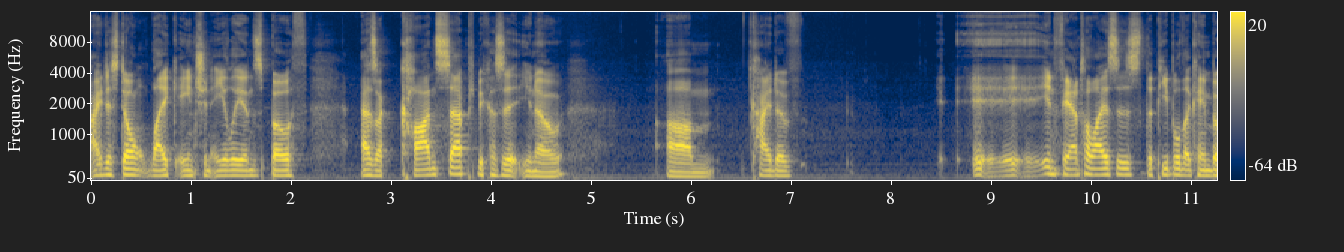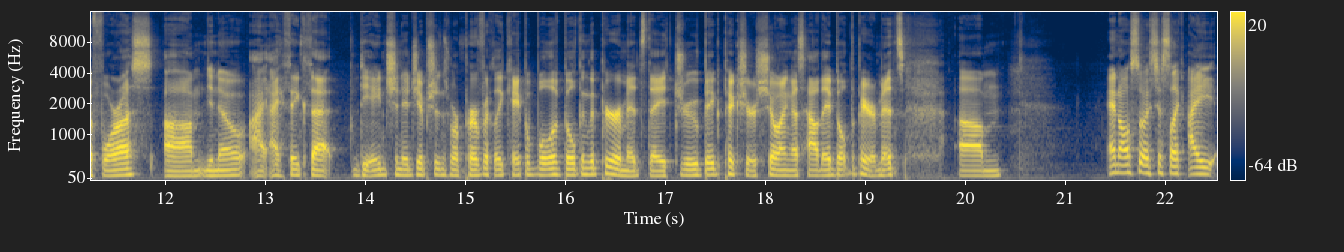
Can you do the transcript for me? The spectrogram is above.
i just don't like ancient aliens both as a concept because it you know um kind of infantilizes the people that came before us. Um, you know, I, I think that the ancient Egyptians were perfectly capable of building the pyramids. They drew big pictures showing us how they built the pyramids. Um, and also, it's just like I,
